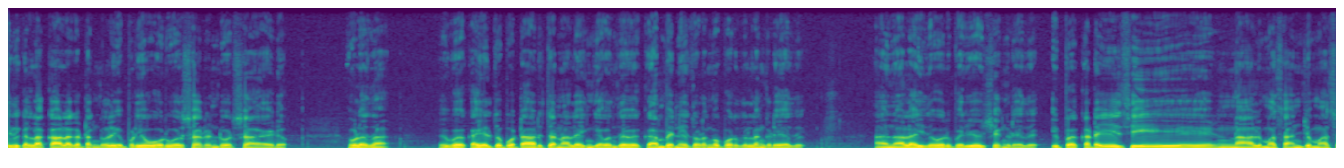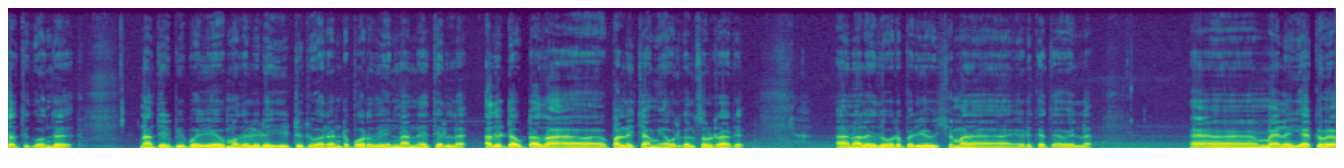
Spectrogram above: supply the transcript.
இதுக்கெல்லாம் காலகட்டங்கள் எப்படியோ ஒரு வருஷம் ரெண்டு வருஷம் ஆகிடும் இவ்வளோதான் இப்போ கையெழுத்து போட்டால் அடுத்த நாள் இங்கே வந்து கம்பெனி தொடங்க போகிறதெல்லாம் கிடையாது. அதனால் இது ஒரு பெரிய விஷயம் கிடையாது. இப்போ கடைசி நாலு மாதம் அஞ்சு மாதத்துக்கு வந்து நான் திருப்பி போய் முதலீடு ஈட்டுட்டு வரேன்ட்டு போகிறது என்னன்னே தெரில அது டவுட்டாக தான் பழனிசாமி அவர்கள் சொல்கிறாரு அதனால் இது ஒரு பெரிய விஷயமா எடுக்க தேவையில்லை. மேலும் ஏற்கனவே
